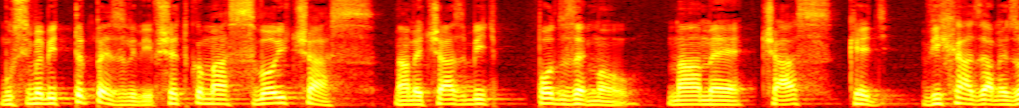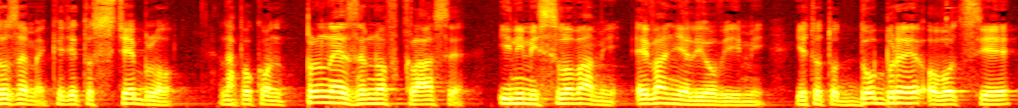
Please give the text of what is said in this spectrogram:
musíme byť trpezliví, všetko má svoj čas. Máme čas byť pod zemou. Máme čas, keď vychádzame zo zeme, keď je to steblo, napokon plné zrno v klase. Inými slovami, evaneliovými, je toto dobré ovocie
